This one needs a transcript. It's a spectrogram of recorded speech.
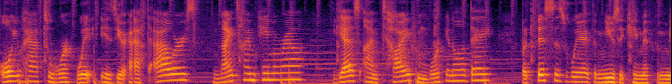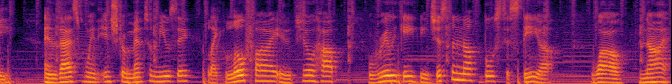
all you have to work with is your after hours. Nighttime came around. Yes, I'm tired from working all day, but this is where the music came in for me. And that's when instrumental music like lo-fi and chill hop really gave me just enough boost to stay up while not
